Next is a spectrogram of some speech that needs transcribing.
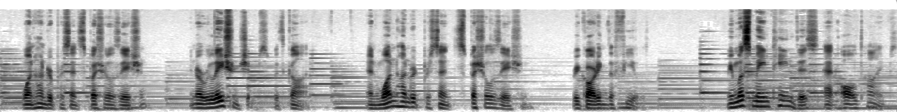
100% specialization in our relationships with God, and 100% specialization regarding the field. We must maintain this at all times.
